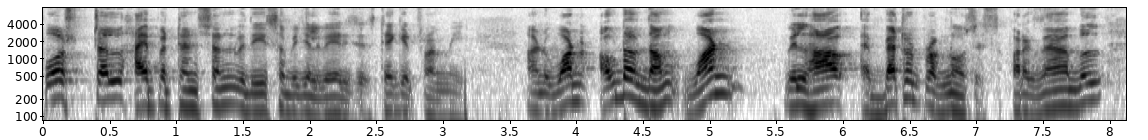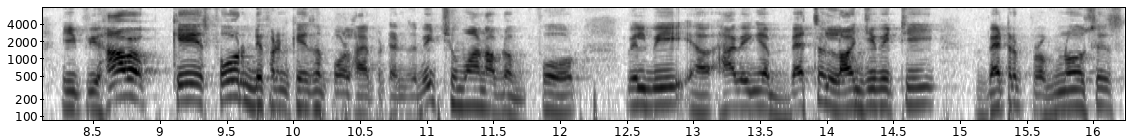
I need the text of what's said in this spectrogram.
portal hypertension with esophageal varices, take it from me. And one out of them, one will have a better prognosis. For example, if you have a case, four different cases of portal hypertension, which one of the four will be uh, having a better longevity, better prognosis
